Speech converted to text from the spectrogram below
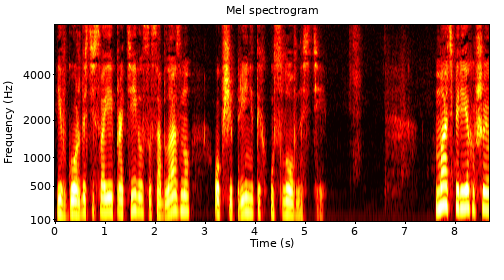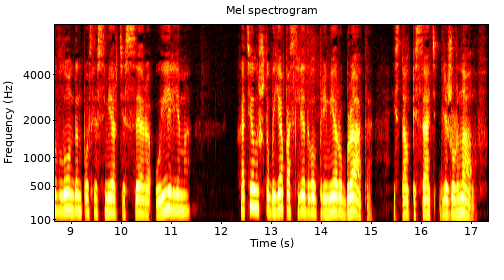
и в гордости своей противился соблазну общепринятых условностей. Мать, переехавшая в Лондон после смерти сэра Уильяма, хотела, чтобы я последовал примеру брата и стал писать для журналов.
